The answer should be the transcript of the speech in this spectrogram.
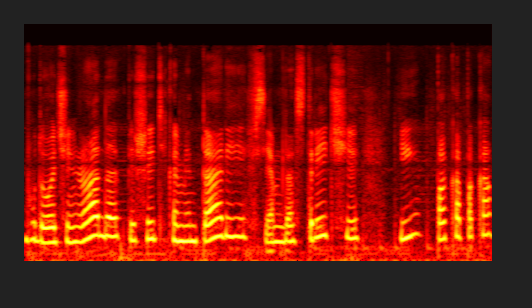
Буду очень рада. Пишите комментарии. Всем до встречи и пока-пока.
